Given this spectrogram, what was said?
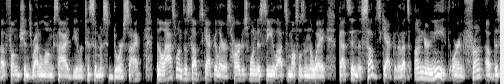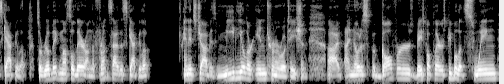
uh, functions right alongside the latissimus dorsi. Then the last one's the subscapularis, hardest one to see, lots of muscles in the way. That's in the subscapular, that's underneath or in front of the scapula. So real big muscle there on the front side of the scapula and its job is medial or internal rotation. Uh, I notice golfers, baseball players, people that swing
